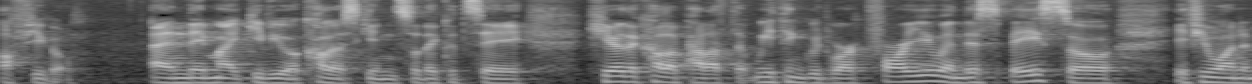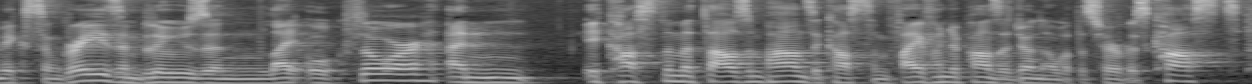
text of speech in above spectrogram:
off you go. And they might give you a color scheme. So they could say, here are the color palettes that we think would work for you in this space. So if you want to mix some grays and blues and light oak floor, and it costs them a thousand pounds, it costs them 500 pounds. I don't know what the service costs,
